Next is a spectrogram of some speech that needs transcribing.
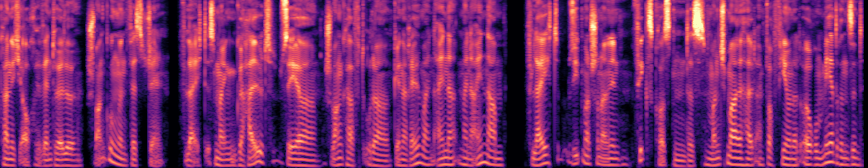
kann ich auch eventuelle Schwankungen feststellen. Vielleicht ist mein Gehalt sehr schwankhaft oder generell meine Einnahmen Vielleicht sieht man schon an den Fixkosten, dass manchmal halt einfach 400 Euro mehr drin sind,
